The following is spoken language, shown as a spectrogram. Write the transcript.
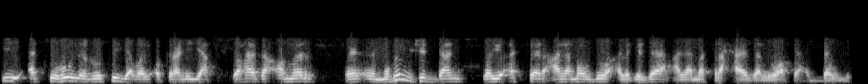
في السهول الروسية والأوكرانية. وهذا أمر مهم جدا ويؤثر على موضوع الغذاء على مسرح هذا الواقع الدولي.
